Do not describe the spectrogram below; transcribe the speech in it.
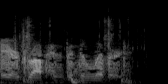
Airdrop has been delivered.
